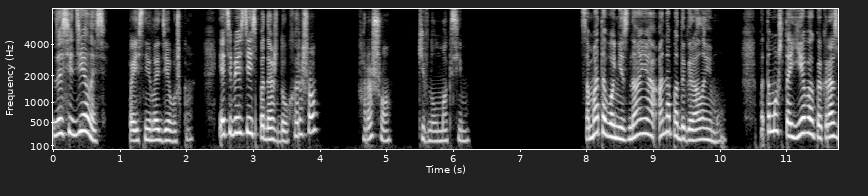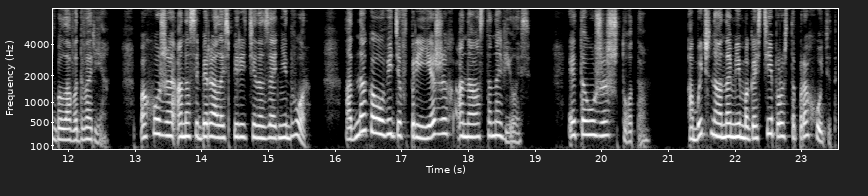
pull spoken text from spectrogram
«Засиделась», — пояснила девушка. «Я тебя здесь подожду, хорошо?» «Хорошо», — кивнул Максим. Сама того не зная, она подыграла ему. Потому что Ева как раз была во дворе. Похоже, она собиралась перейти на задний двор. Однако, увидев приезжих, она остановилась. Это уже что-то. Обычно она мимо гостей просто проходит,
